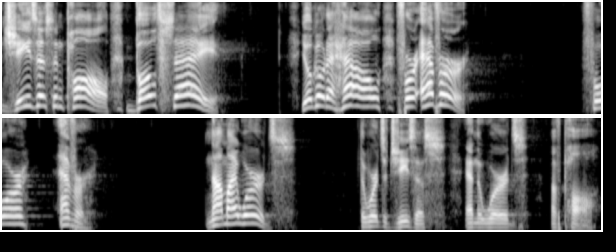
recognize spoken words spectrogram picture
Jesus and Paul both say, You'll go to hell forever. Forever. Not my words, the words of Jesus and the words of Paul.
